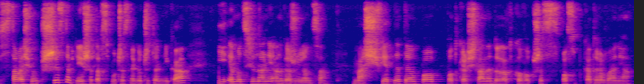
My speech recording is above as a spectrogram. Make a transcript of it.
Stała się przystępniejsza dla współczesnego czytelnika i emocjonalnie angażująca. Ma świetne tempo, podkreślane dodatkowo przez sposób kadrowania.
